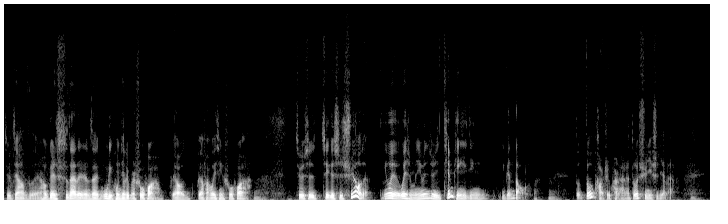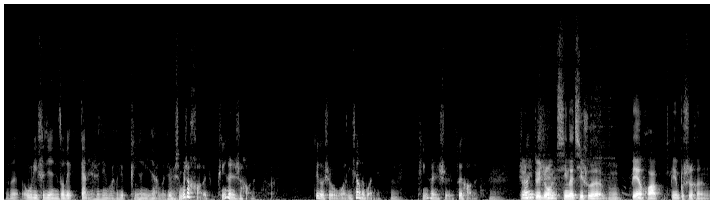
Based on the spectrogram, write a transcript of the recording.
就这样子。然后跟实在的人在物理空间里边说话，不要不要发微信说话，嗯，就是这个是需要的。因为为什么？因为这天平已经一边倒了嘛，嗯，都都跑这块来了，都虚拟世界来了，嗯，那物理世界你总得干点事情把它给平衡一下嘛。就是什么是好的？平衡是好的，这个是我理想的观点，嗯，平衡是最好的，嗯。就是你对这种新的技术的变化并不是很，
